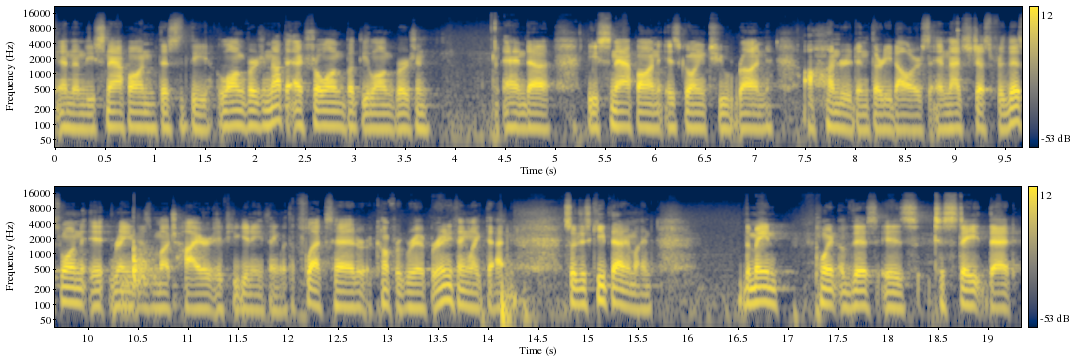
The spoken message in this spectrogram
And then the snap-on, this is the long version, not the extra long, but the long version. And uh, the snap-on is going to run $130. And that's just for this one. It ranges much higher if you get anything with a flex head or a comfort grip or anything like that. So just keep that in mind. The main point of this is to state that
